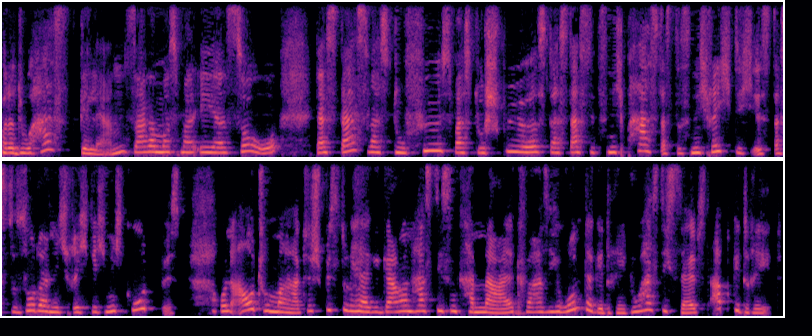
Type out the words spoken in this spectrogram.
oder du hast gelernt, sagen wir es mal eher so, dass das, was du fühlst, was du spürst, dass das jetzt nicht passt, dass das nicht richtig ist, dass du so da nicht richtig, nicht gut bist. Und automatisch bist du hergegangen und hast diesen Kanal quasi runtergedreht. Du hast dich selbst abgedreht.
